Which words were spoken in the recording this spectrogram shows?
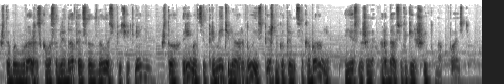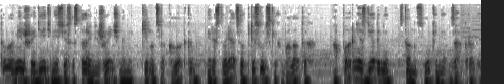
чтобы у вражеского соглядатая создалось впечатление, что римовцы приметили Орду и спешно готовятся к обороне. Если же Орда все-таки решит напасть, то меньшие дети вместе со старыми женщинами кинутся к лодкам и растворятся в присульских болотах, а парни с дедами станут слугами за оградой.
